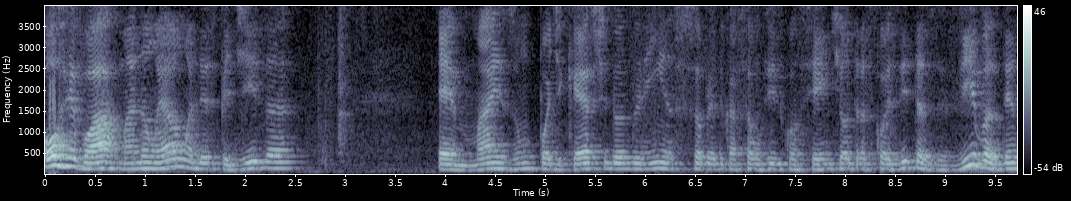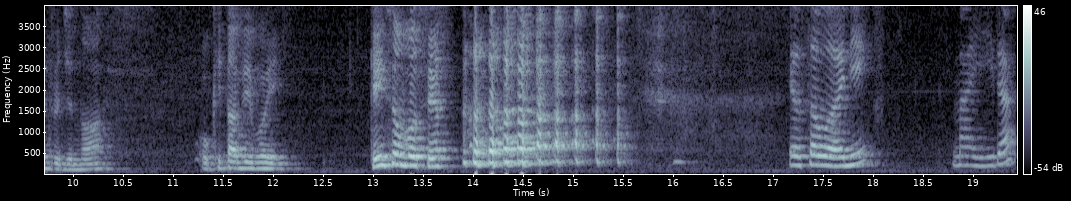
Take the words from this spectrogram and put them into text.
au revoir, mas não é uma despedida. É mais um podcast do Andorinhas sobre educação viva e consciente e outras coisitas vivas dentro de nós. O que está vivo aí? Quem são vocês? Eu sou Anne. Maíra.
